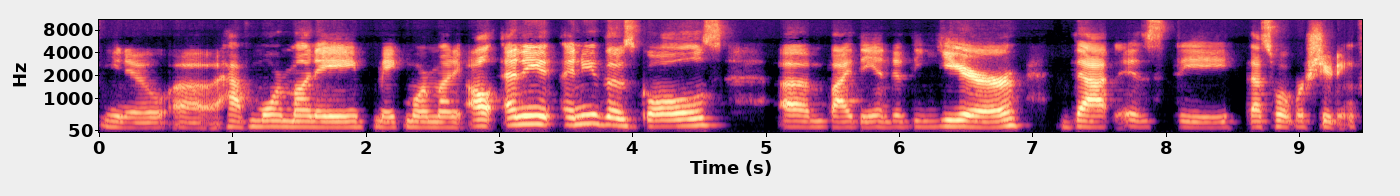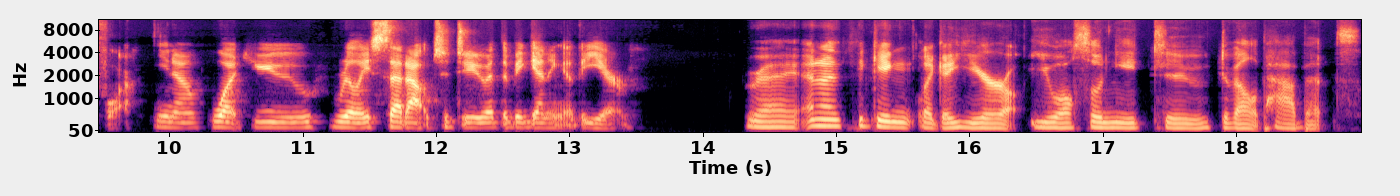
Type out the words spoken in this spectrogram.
you know uh, have more money make more money all any any of those goals um, by the end of the year that is the that's what we're shooting for you know what you really set out to do at the beginning of the year right and i'm thinking like a year you also need to develop habits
